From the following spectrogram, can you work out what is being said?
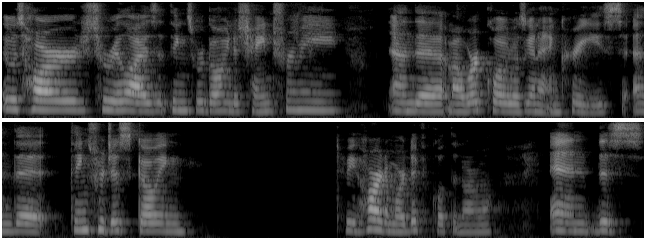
It was hard to realize that things were going to change for me and that my workload was going to increase and that things were just going to be hard and more difficult than normal. And this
